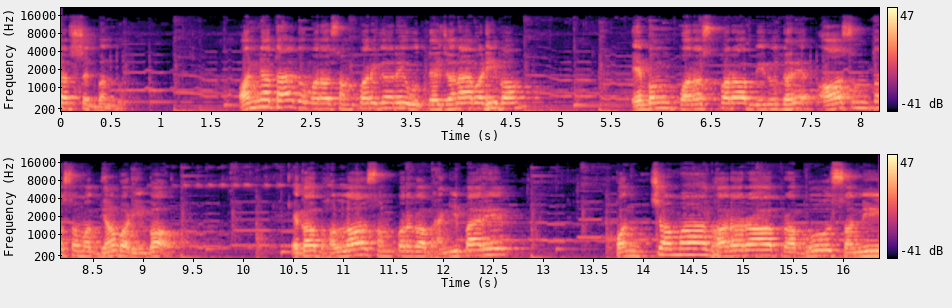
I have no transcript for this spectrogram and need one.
ଦର୍ଶକ ବନ୍ଧୁ। ଅନ୍ୟଥା ତୁମର ସମ୍ପର୍କରେ ଉତ୍ତେଜନା ବଢ଼ିବ ଏବଂ ପରସ୍ପର ବିରୁଦ୍ଧରେ ଅସନ୍ତୋଷ ମଧ୍ୟ ବଢ଼ିବ। ଏକ ଭଲ ସମ୍ପର୍କ ଭାଙ୍ଗିପାରେ ପଞ୍ଚମ ଘରର ପ୍ରଭୁ ଶନି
